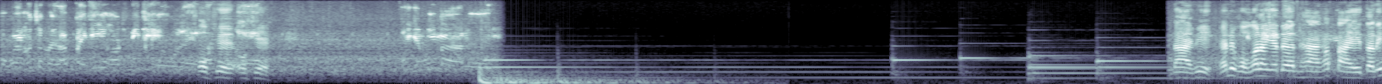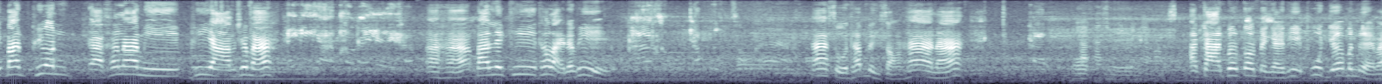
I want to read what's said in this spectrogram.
บอกว่าเขาจะมารับไปที่ฮอสพิทอลเลยโอเคโอเค ได้พี่งั้นเดี๋ยวผมกำลังจะเดินทางเข้าไป ตอนนี้บ้านพี่อ้นอ่าข้างหน้ามีพี่ยามใช่ไหมไม่มียามเข้าได้เลยครับอ่าฮะบ้านเลขที่เท่าไหร่นะพี่50ทับ125 50ทับ125 นะ ครับโอเค อาการเบื้องต้นเป็นไงพี่ พูดเยอะมันเหนื่อยไหม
